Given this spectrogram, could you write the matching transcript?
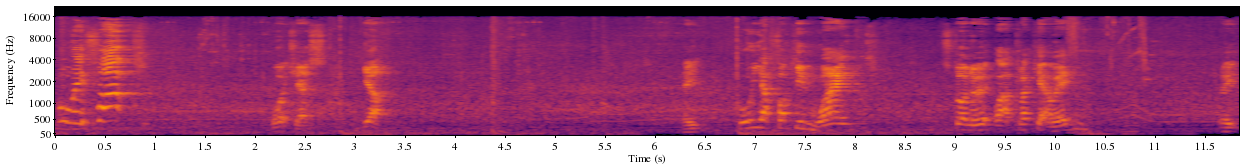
Holy fuck! Watch this. Yeah. Right. Go you fucking wank. It's gone out like a prick at a wedding. Right.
